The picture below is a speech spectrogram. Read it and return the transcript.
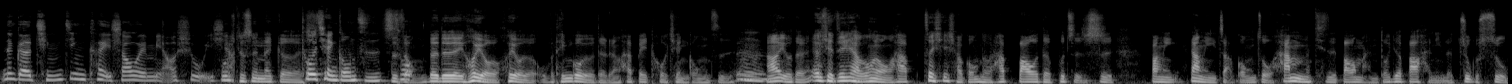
那个情境，可以稍微描述一下？就是那个拖欠工资这种，对对对，会有会有的。我听过有的人还被拖欠工资，嗯，然后有的人，而且这些小工头，他这些小工头，他包的不只是。帮你让你找工作，他们其实包蛮多，就包含你的住宿。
